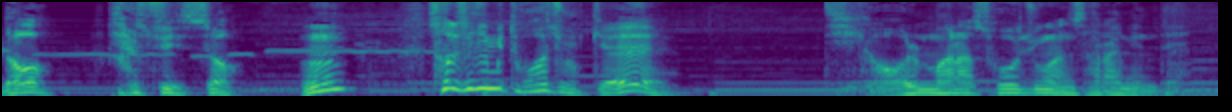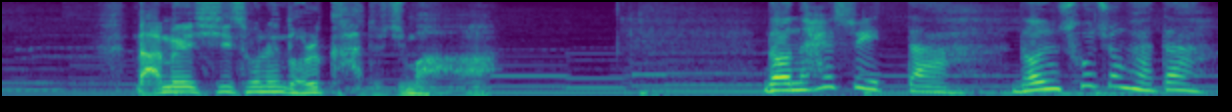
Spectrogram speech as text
너 할 수 있어. 응? 선생님이 도와줄게. 네가 얼마나 소중한 사람인데 남의 시선에 널 가두지 마. 넌 할 수 있다. 넌 소중하다.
